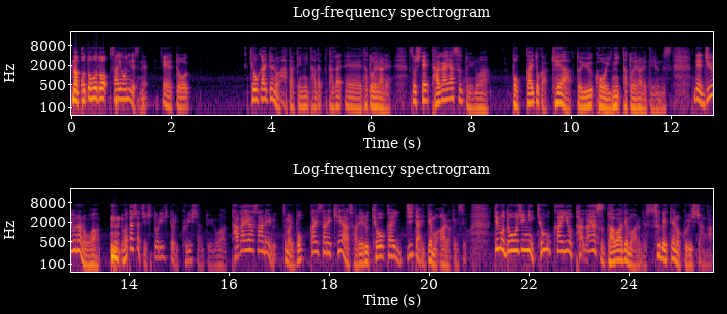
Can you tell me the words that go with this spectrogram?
まあ、ことほど採用にですね、えっ、ー、と、教会というのは畑にたたが、えー、例えられ、そして耕すというのは牧会とかケアという行為に例えられているんです。で、重要なのは、私たち一人一人クリスチャンというのは、耕される、つまり牧会され、ケアされる教会自体でもあるわけですよ。でも同時に教会を耕す側でもあるんです。すべてのクリスチャンが。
